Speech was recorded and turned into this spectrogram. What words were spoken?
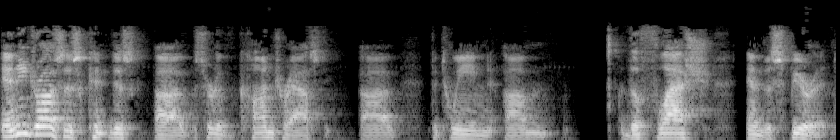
And he draws this this uh, sort of contrast uh, between um, the flesh and the spirit.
